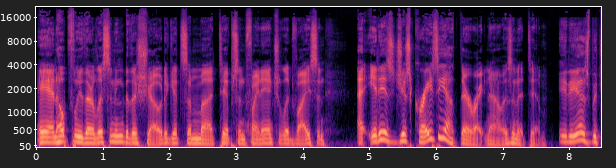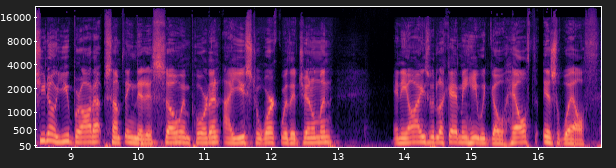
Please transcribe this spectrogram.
and hopefully they're listening to the show to get some uh, tips and financial advice. And uh, it is just crazy out there right now, isn't it, Tim? It is, but you know, you brought up something that is so important. I used to work with a gentleman, and he always would look at me. He would go, Health is wealth.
